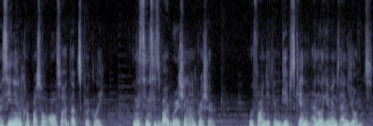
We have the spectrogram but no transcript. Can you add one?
Pacinian corpuscle also adapts quickly and it senses vibration and pressure. We find it in deep skin and ligaments and joints.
